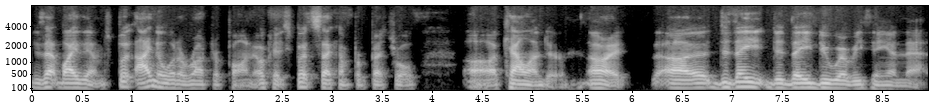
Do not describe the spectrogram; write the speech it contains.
Is that by them? Split. I know what a Rattrapant. Okay, split second perpetual uh, calendar. All right. Uh, did they did they do everything in that?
